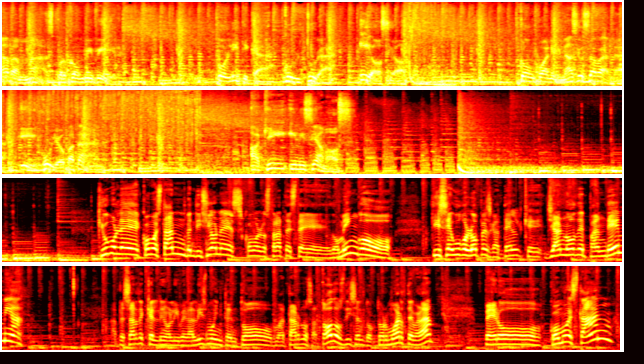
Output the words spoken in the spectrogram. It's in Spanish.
Nada más por convivir. Política, cultura y ocio. Con Juan Ignacio Zavala y Julio Patán. Aquí iniciamos. ¿Qué hubo, ¿Cómo están? Bendiciones. ¿Cómo los trata este domingo? Dice Hugo López Gatel que ya no de pandemia. A pesar de que el neoliberalismo intentó matarnos a todos, dice el doctor Muerte, ¿verdad? Pero, ¿cómo están?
